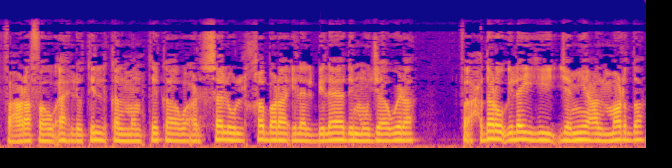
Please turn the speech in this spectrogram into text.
فعرفه أهل تلك المنطقة وأرسلوا الخبر إلى البلاد المجاورة فأحضروا إليه جميع المرضى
